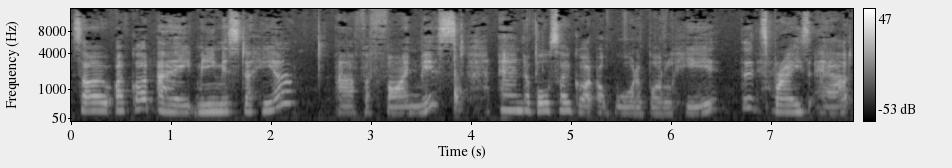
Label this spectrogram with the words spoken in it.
So I've got a mini mister here uh, for fine mist and I've also got a water bottle here that sprays out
